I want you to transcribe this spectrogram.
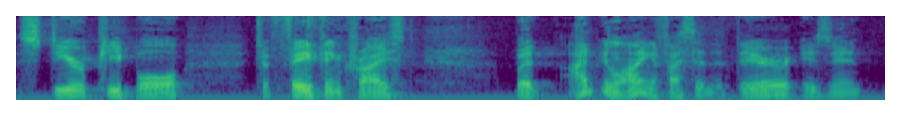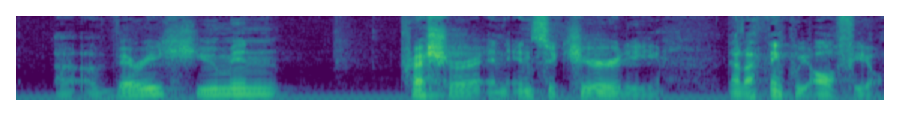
steer people to faith in Christ. But I'd be lying if I said that there isn't a, a very human pressure and insecurity that I think we all feel.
